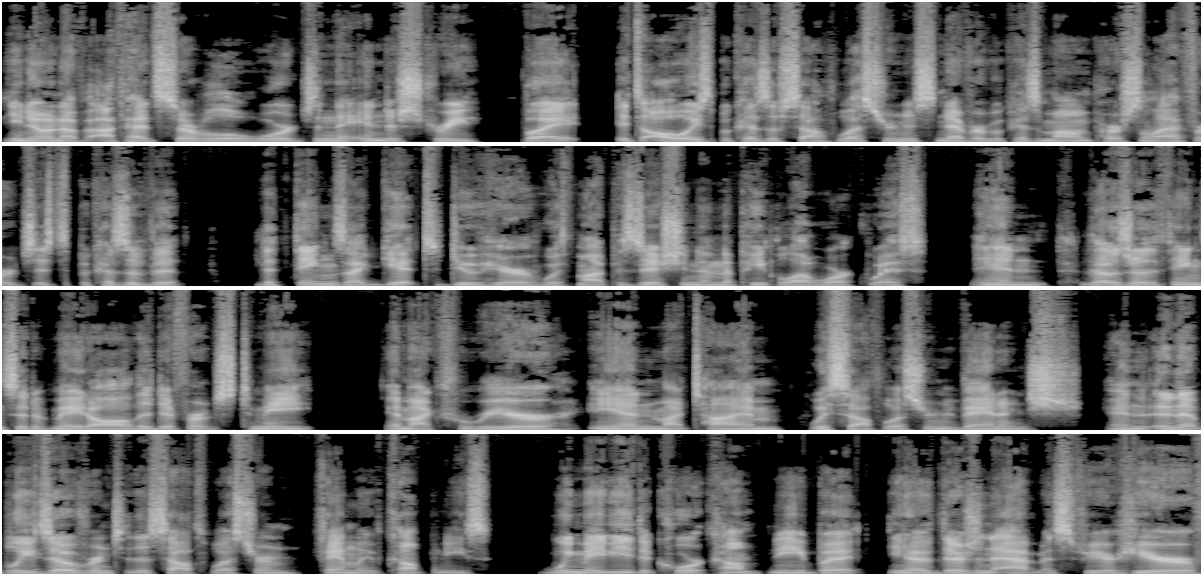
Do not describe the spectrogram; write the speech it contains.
you know, and I've, I've had several awards in the industry, but it's always because of Southwestern. It's never because of my own personal efforts. It's because of the, the things I get to do here with my position and the people I work with. And those are the things that have made all the difference to me in my career and my time with Southwestern Advantage. And, and that bleeds over into the Southwestern family of companies we may be the core company, but you know, there's an atmosphere here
